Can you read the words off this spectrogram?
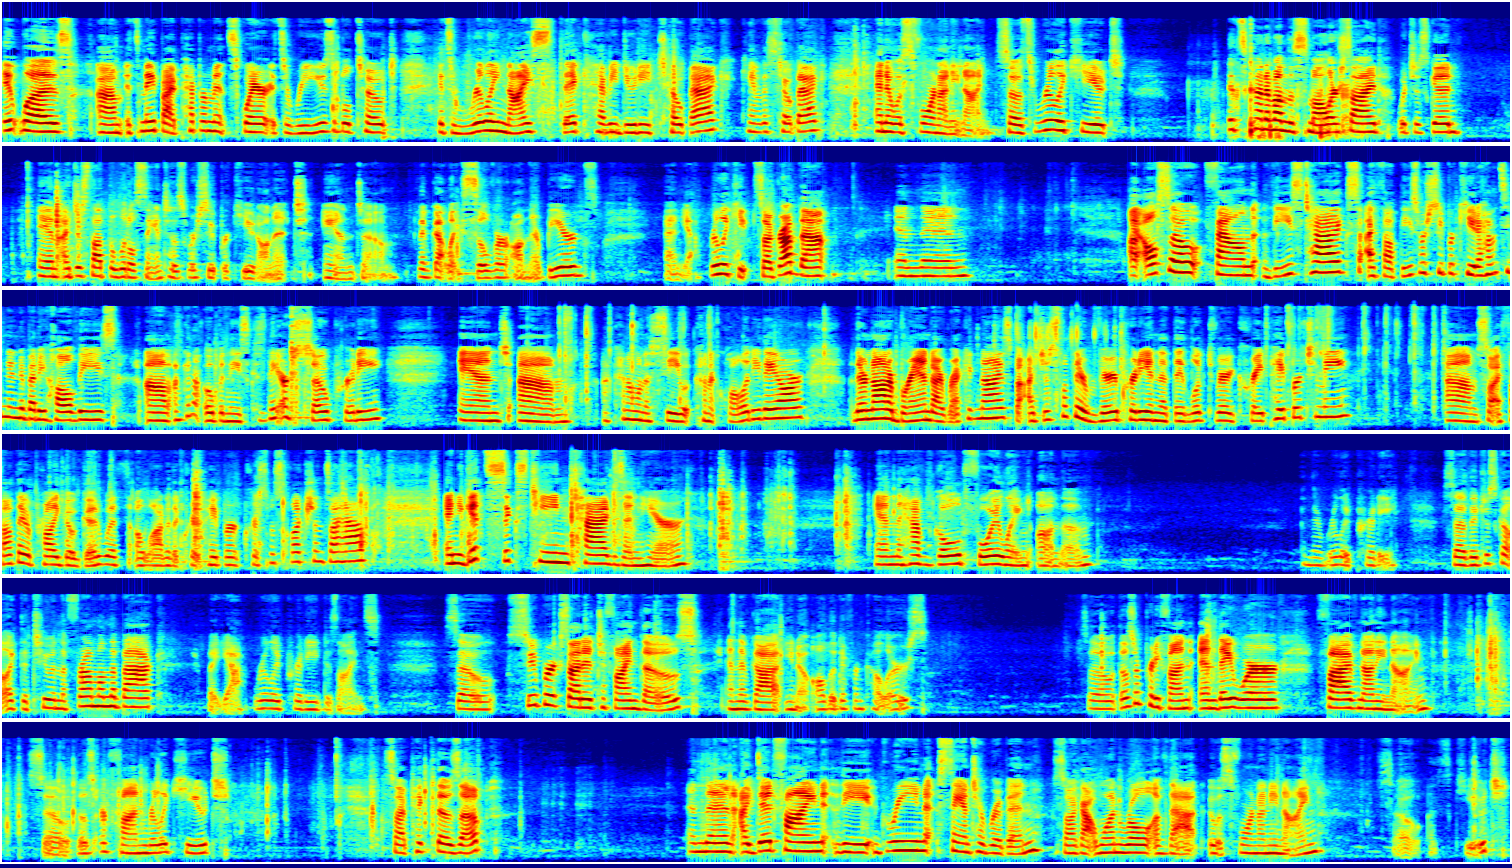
It was um, it's made by Peppermint Square. It's a reusable tote. It's a really nice, thick, heavy-duty tote bag, canvas tote bag, and it was $4.99. So it's really cute. It's kind of on the smaller side, which is good. And I just thought the little Santas were super cute on it. And um, they've got like silver on their beards. And yeah, really cute. So I grabbed that. And then I also found these tags. I thought these were super cute. I haven't seen anybody haul these. Um, I'm going to open these because they are so pretty. And um, I kind of want to see what kind of quality they are. They're not a brand I recognize, but I just thought they were very pretty and that they looked very crepe paper to me. Um, so I thought they would probably go good with a lot of the crepe paper Christmas collections I have. And you get 16 tags in here. And they have gold foiling on them and they're really pretty. So they just got like the two in the from on the back, but yeah, really pretty designs. So super excited to find those. And they've got, you know, all the different colors. So those are pretty fun. And they were $5.99. So those are fun, really cute. So I picked those up. And then I did find the green Santa ribbon. So I got one roll of that. It was $4.99. So that's cute.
